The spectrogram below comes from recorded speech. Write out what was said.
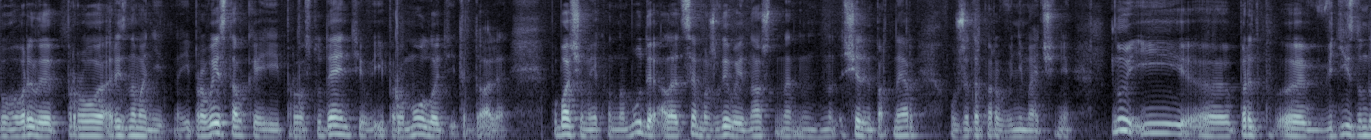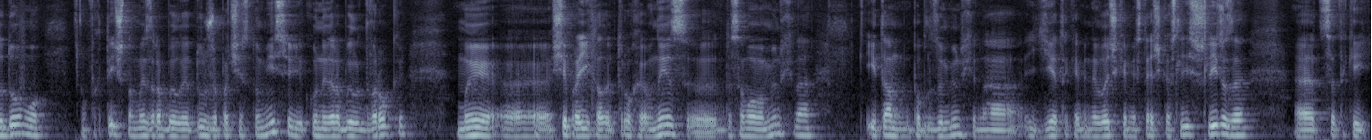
бо говорили про різноманітне, і про виставки, і про студентів, і про молодь, і так далі. Побачимо, як воно буде, але це можливий наш на- на- ще один партнер вже тепер в Німеччині. Ну і е, перед е, від'їздом додому фактично ми зробили дуже почесну місію, яку не робили два роки. Ми е, ще проїхали трохи вниз до самого Мюнхена, і там поблизу Мюнхена є таке невеличке містечко Шлі- Шлірзе. Це такий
